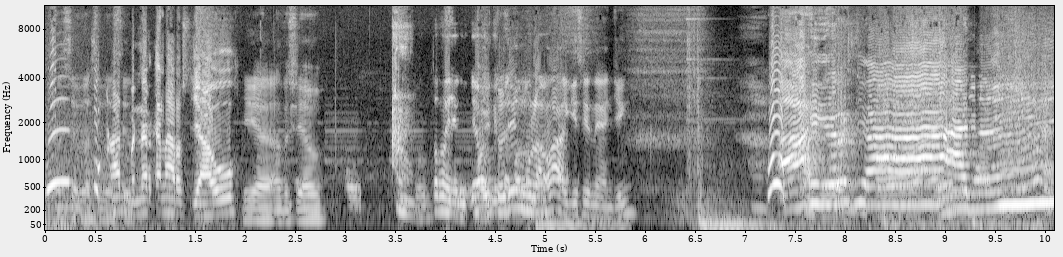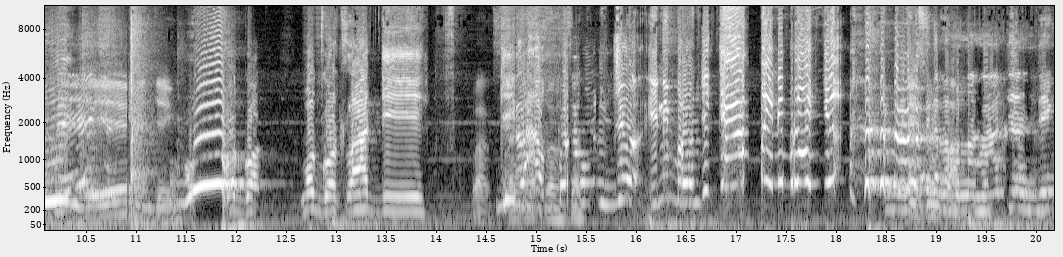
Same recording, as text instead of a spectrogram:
Berhasil, berhasil, Kan berhasil. bener kan harus jauh. Iya, harus jauh. Untung aja jauh. Oh, itu dia ngulang lagi sini anjing. Akhirnya anjing. Anjing, anjing. Gua gold lagi. Bangsat, Gila, bronze. Ini bronze capek ini bronze. Eh, karena menang aja anjing.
